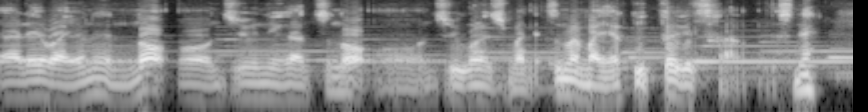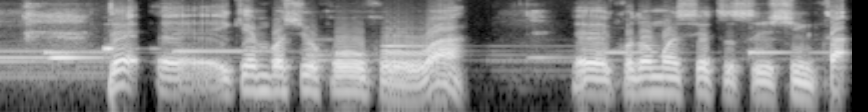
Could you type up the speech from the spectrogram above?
ら令和4年の12月の15日まで、つまりまあ約1ヶ月間ですね。で、えー、意見募集方法は、えー、子ども施設推進課、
